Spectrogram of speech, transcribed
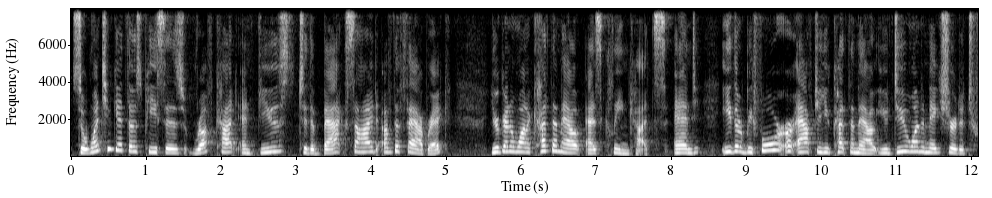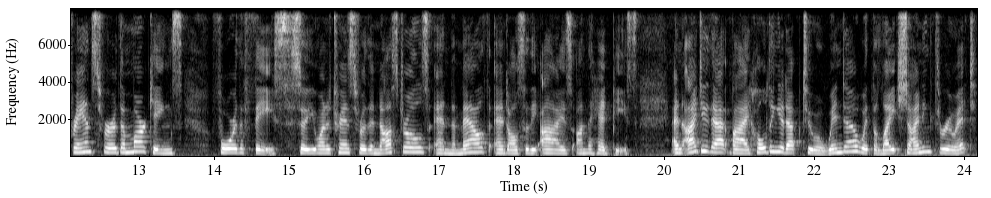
So once you get those pieces rough cut and fused to the back side of the fabric, you're going to want to cut them out as clean cuts. And either before or after you cut them out, you do want to make sure to transfer the markings for the face. So you want to transfer the nostrils and the mouth and also the eyes on the headpiece. And I do that by holding it up to a window with the light shining through it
